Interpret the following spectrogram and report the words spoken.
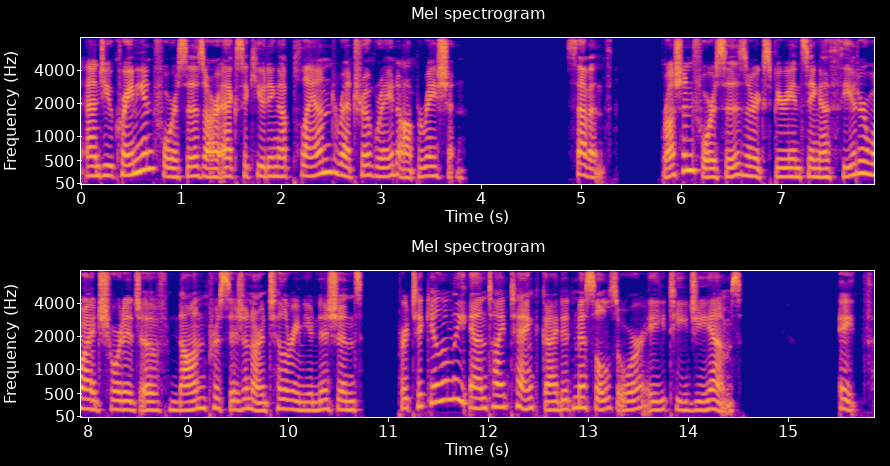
and Ukrainian forces are executing a planned retrograde operation. Seventh, Russian forces are experiencing a theater wide shortage of non precision artillery munitions, particularly anti tank guided missiles or ATGMs. Eighth,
